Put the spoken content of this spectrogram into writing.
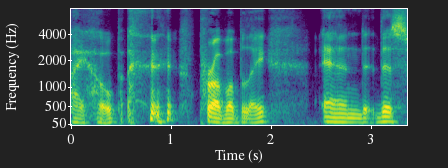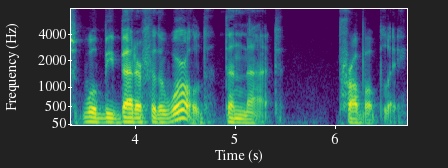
I hope, probably, and this will be better for the world than that, probably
